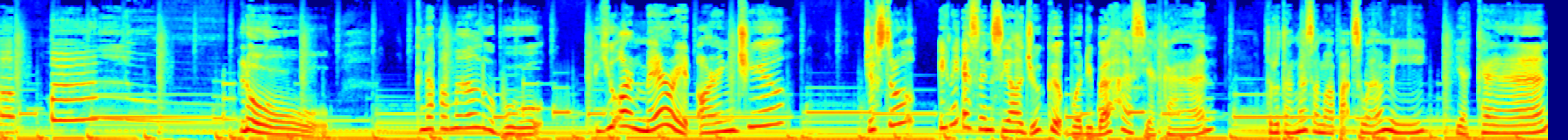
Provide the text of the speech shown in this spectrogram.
Kok? Loh, kenapa malu Bu? You are married, aren't you? Justru ini esensial juga buat dibahas ya kan? Terutama sama Pak suami, ya kan?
